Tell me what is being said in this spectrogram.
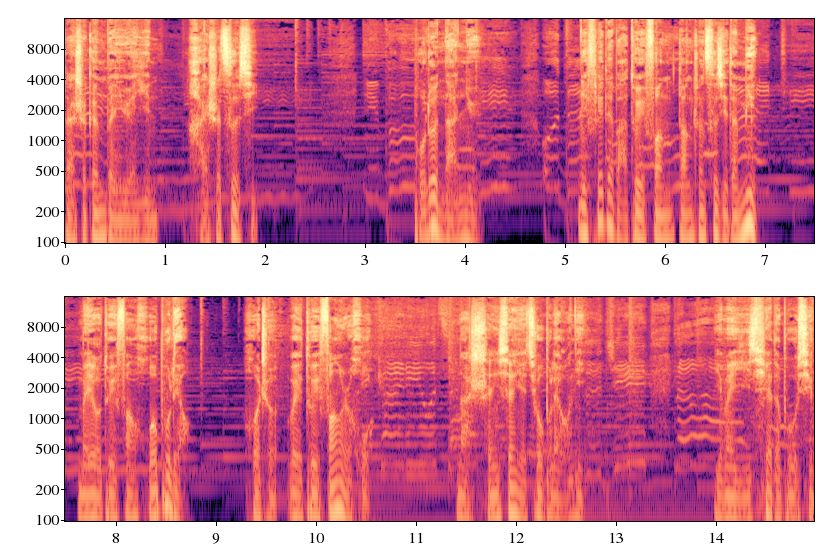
但是根本原因还是自己。不论男女，你非得把对方当成自己的命，没有对方活不了，或者为对方而活，那神仙也救不了你，因为一切的不幸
